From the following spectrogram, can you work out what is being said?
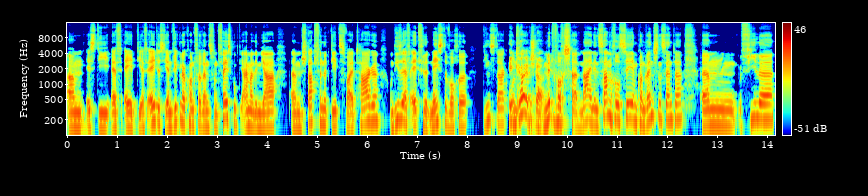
ähm, ist die F8. Die F8 ist die Entwicklerkonferenz von Facebook, die einmal im Jahr ähm, stattfindet, geht zwei Tage. Und diese F8 findet nächste Woche Dienstag in Köln statt. Mittwoch statt. Nein, in San Jose im Convention Center. Ähm, viele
